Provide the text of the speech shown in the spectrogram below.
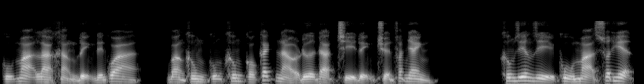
cụ mạ là khẳng định đến qua, bằng không cũng không có cách nào đưa đạt chỉ định chuyển phát nhanh. Không riêng gì cụ mạ xuất hiện,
